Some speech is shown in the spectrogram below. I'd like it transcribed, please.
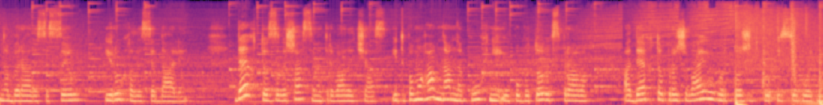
набиралися сил і рухалися далі. Дехто залишався на тривалий час і допомагав нам на кухні і в побутових справах, а дехто проживає у гуртожитку і сьогодні.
